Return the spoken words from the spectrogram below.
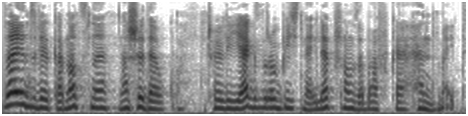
Zając wielkanocny na szydełku, czyli jak zrobić najlepszą zabawkę handmade.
